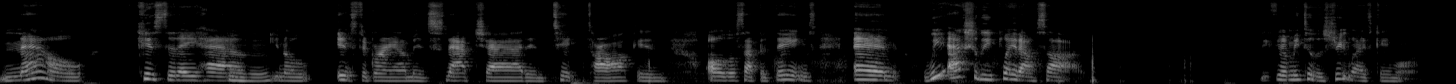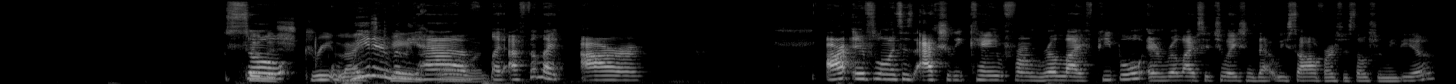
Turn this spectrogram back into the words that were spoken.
Now, kids today have, Mhm. you know, Instagram and Snapchat and TikTok and all those type of things. And we actually played outside. You feel me? Till the street lights came on. So the street lights we didn't really have on. like I feel like our our influences actually came from real life people and real life situations that we saw versus social media.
